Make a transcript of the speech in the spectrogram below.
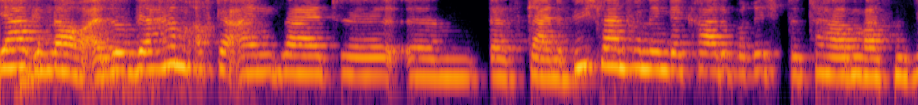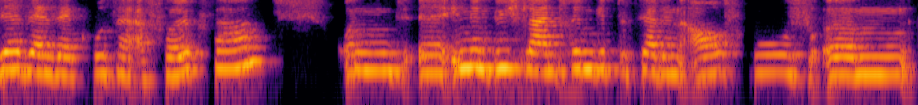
Ja, genau. Also wir haben auf der einen Seite ähm, das kleine Büchlein, von dem wir gerade berichtet haben, was ein sehr, sehr, sehr großer Erfolg war. Und äh, in dem Büchlein drin gibt es ja den Aufruf ähm,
